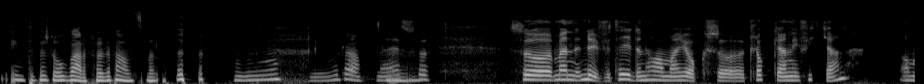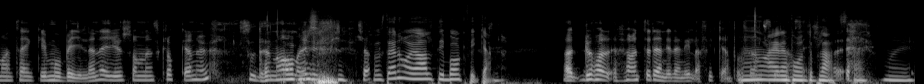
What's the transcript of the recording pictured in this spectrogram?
inte förstod varför det fanns. Men Mm, jo då, nej Mm. så, så, men nu för tiden har man ju också klockan i fickan. Om man tänker mobilen är ju som en klocka nu, så den har Ja, man ju i fickan. Fast den har jag alltid i bakfickan. Ja, du har, har inte den i den lilla fickan på Mm, framsidan? nej, den får inte plats där. Nej.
